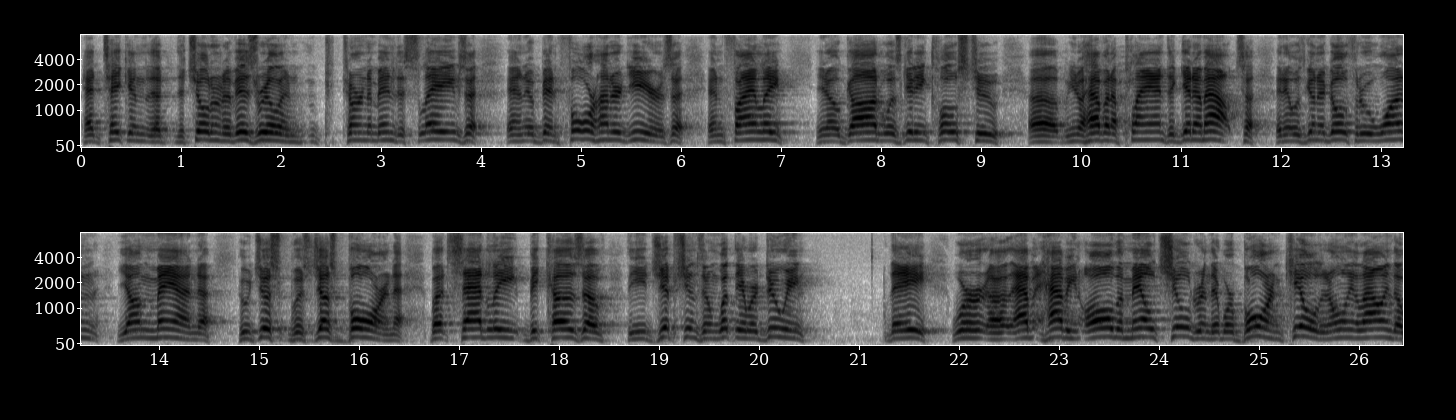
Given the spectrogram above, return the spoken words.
had taken the, the children of Israel and turned them into slaves, uh, and it had been 400 years, and finally, you know, God was getting close to, you know, having a plan to get him out. And it was going to go through one young man who just was just born. But sadly, because of the Egyptians and what they were doing, they were uh, having all the male children that were born killed and only allowing the,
